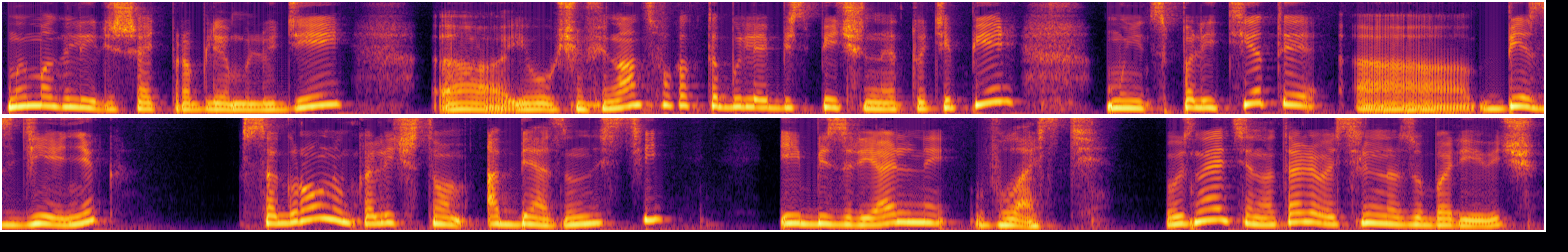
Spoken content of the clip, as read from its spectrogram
Мы могли решать проблемы людей а, и, в общем, финансово как-то были обеспечены, то теперь муниципалитеты а, без денег, с огромным количеством обязанностей и без реальной власти. Вы знаете, Наталья Васильевна Зубаревич,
